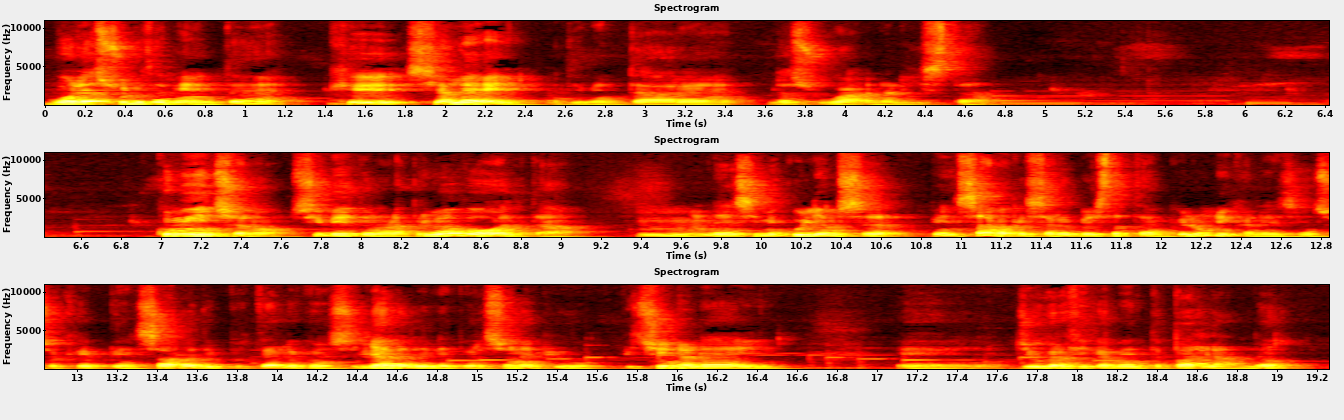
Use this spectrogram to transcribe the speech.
vuole assolutamente che sia lei a diventare la sua analista. Cominciano, si vedono la prima volta, Mm, Nancy McWilliams pensava che sarebbe stata anche l'unica, nel senso che pensava di poterle consigliare delle persone più vicine a lei, eh, geograficamente parlando,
